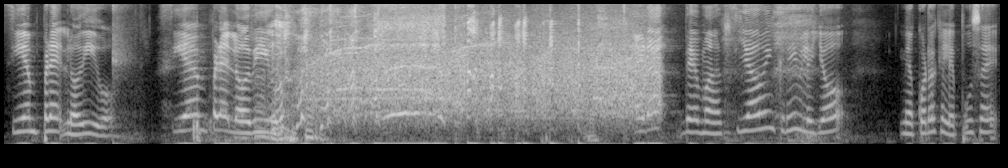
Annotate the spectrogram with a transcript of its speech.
Siempre lo digo, siempre lo digo. Era demasiado increíble. Yo me acuerdo que le puse,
